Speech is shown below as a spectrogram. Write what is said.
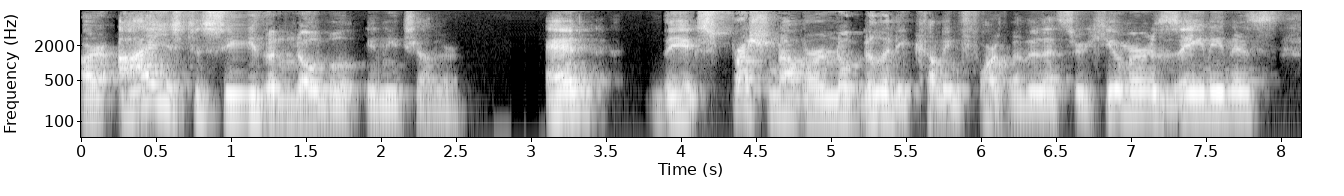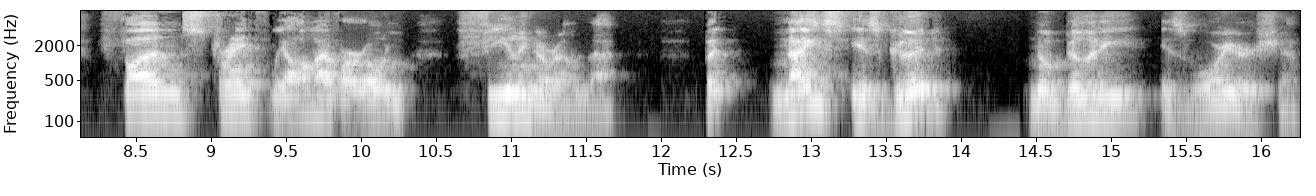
our eyes to see the noble in each other and the expression of our nobility coming forth, whether that's through humor, zaniness, fun, strength. We all have our own feeling around that. Nice is good, nobility is warriorship.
